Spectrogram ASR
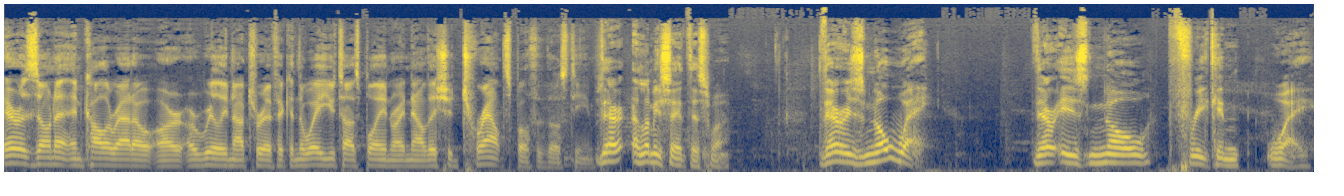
Arizona and Colorado are, are really not terrific. And the way Utah's playing right now, they should trounce both of those teams. There, uh, let me say it this way: there is no way, there is no freaking way,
